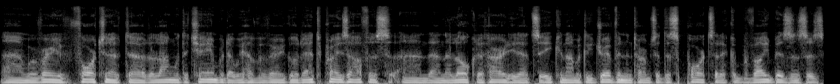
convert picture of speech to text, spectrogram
Um, we're very fortunate that, along with the Chamber, that we have a very good enterprise office and, and a local authority that's economically driven in terms of the supports that it can provide businesses.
